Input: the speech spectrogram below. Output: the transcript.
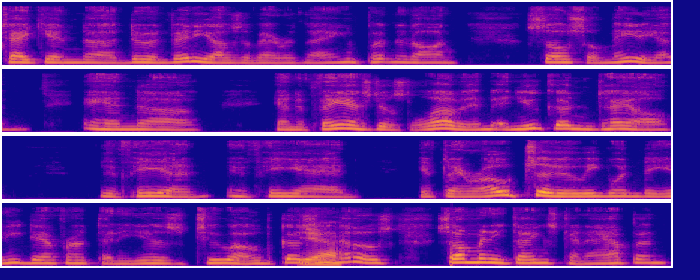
taking uh, doing videos of everything and putting it on social media, and uh, and the fans just love him. And you couldn't tell if he had if he had if they were 0-2, he wouldn't be any different than he is 2-0 because yeah. he knows so many things can happen.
